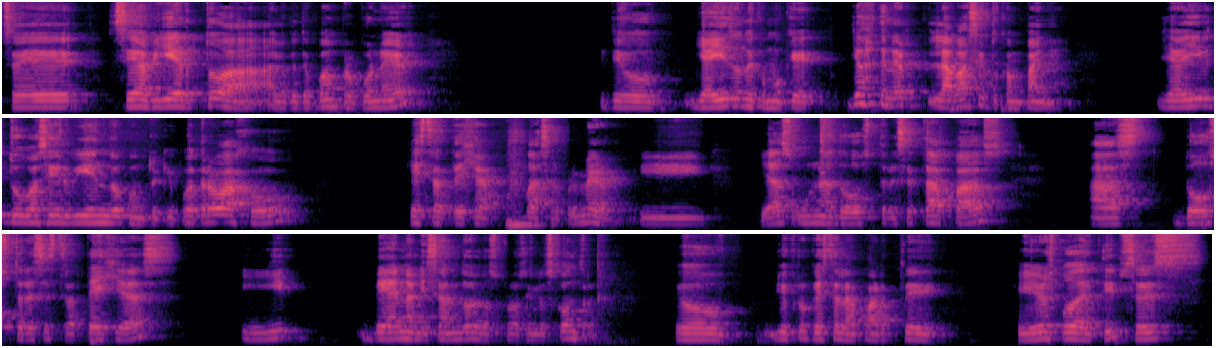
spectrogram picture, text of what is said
sé, sé abierto a, a, lo que te puedan proponer. Y, digo, y ahí es donde como que ya vas a tener la base de tu campaña. Y ahí tú vas a ir viendo con tu equipo de trabajo qué estrategia va a ser primero. Y ya haz una, dos, tres etapas, haz dos, tres estrategias y ve analizando los pros y los contras. Yo, yo creo que esta es la parte que yo les puedo dar de tips, es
